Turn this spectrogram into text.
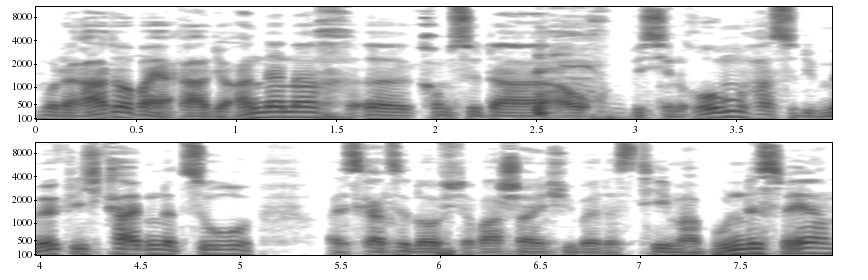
Moderator bei Radio Andernach? Äh, kommst du da auch ein bisschen rum? Hast du die Möglichkeiten dazu? Weil das Ganze läuft ja wahrscheinlich über das Thema Bundeswehr.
